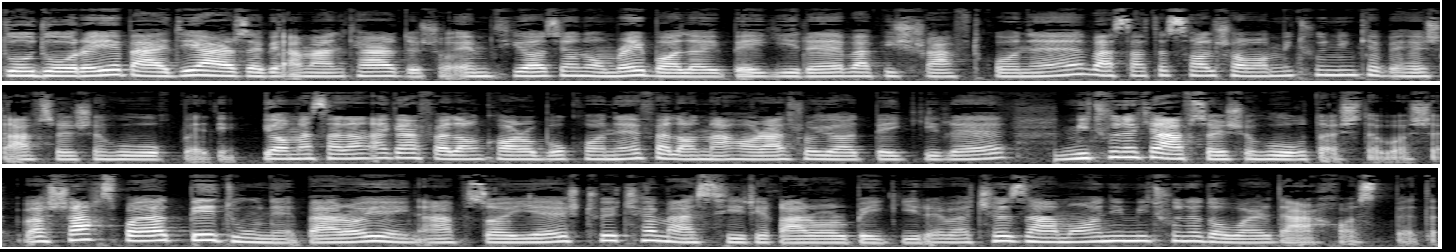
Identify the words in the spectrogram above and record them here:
دو دوره بعدی ارزیابی عمل کردش و امتیاز یا نمره بالایی بگیره و پیشرفت کنه وسط سال شما می‌تونین که بهش افزایش حقوق بدین. یا مثلا اگر فلان کارو بکنه فلان مهارت رو یاد بگیره می‌تونه که افزایش حقوق داشته باشه. و شخص باید بدونه برای این افزایش توی چه مسیری قرار بگیره و چه زمانی می‌تونه دوباره درخواست بده.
